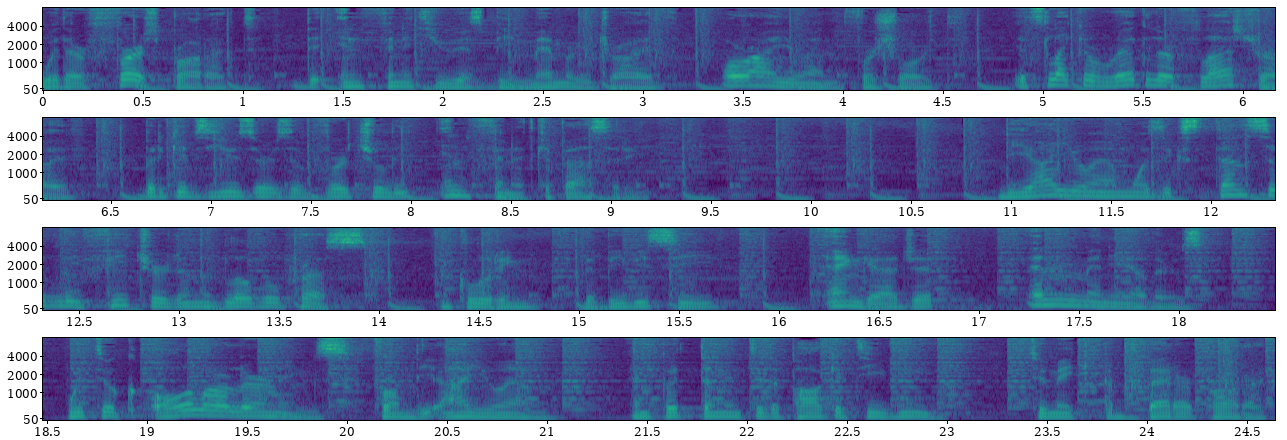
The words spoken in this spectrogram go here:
with our first product, the Infinite USB Memory Drive, or IUM for short. It's like a regular flash drive, but gives users a virtually infinite capacity. The IUM was extensively featured in the global press, including the BBC, Engadget, and many others. We took all our learnings from the IUM and put them into the Pocket TV to make a better product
